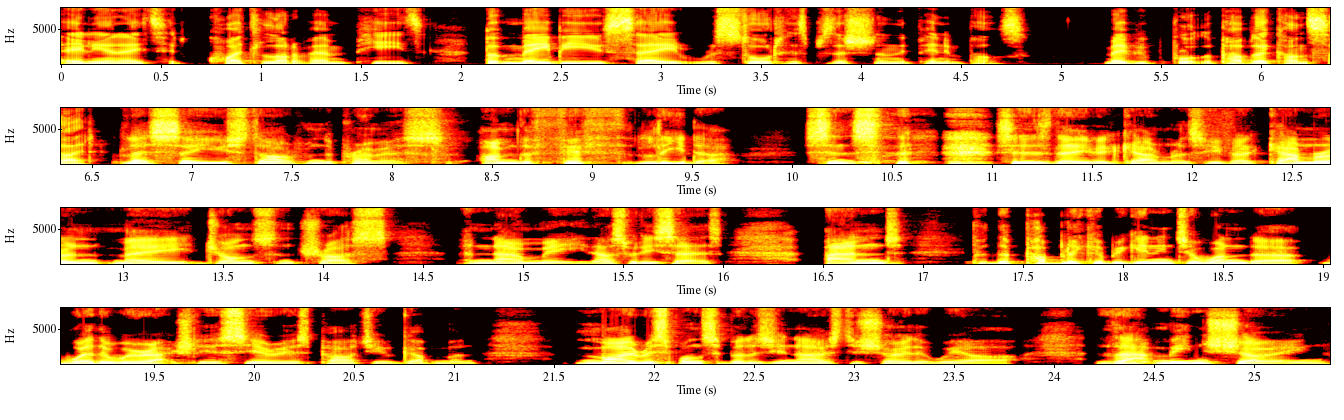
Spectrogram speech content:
alienated quite a lot of MPs, but maybe you say restored his position in the opinion polls, maybe brought the public on side. Let's say you start from the premise I'm the fifth leader since since David Cameron. So you've had Cameron, May, Johnson, Truss, and now me. That's what he says. And the public are beginning to wonder whether we're actually a serious party of government. My responsibility now is to show that we are. That means showing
